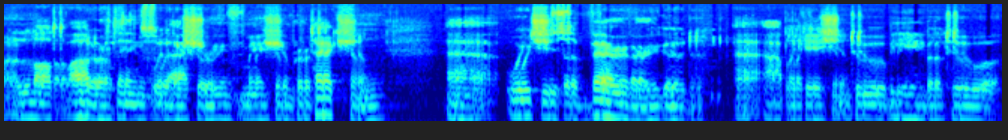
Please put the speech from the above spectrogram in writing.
a lot of other things with Azure Information Protection uh, which is a very very good uh, application to be able to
